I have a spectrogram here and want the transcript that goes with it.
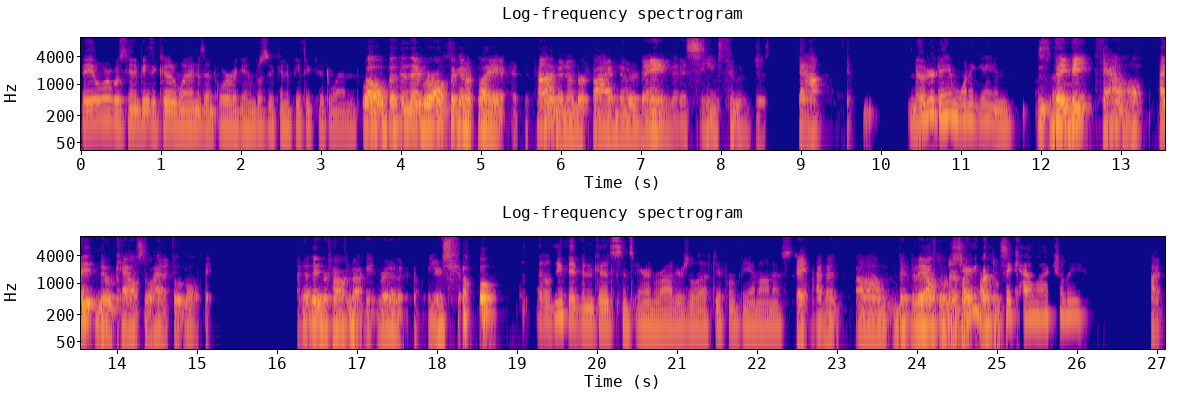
Baylor was going to be the good win, then Oregon was going to be the good win. Well, but then they were also going to play at the time a number five Notre Dame that it seems to have just Notre Dame won a game. so- They beat Cal. I didn't know Cal still had a football team. I know they were talking about getting rid of it a couple years ago. I don't think they've been good since Aaron Rodgers left. If we're being honest, they haven't. Um, but they also was Jared Goff at Cal actually? I don't,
